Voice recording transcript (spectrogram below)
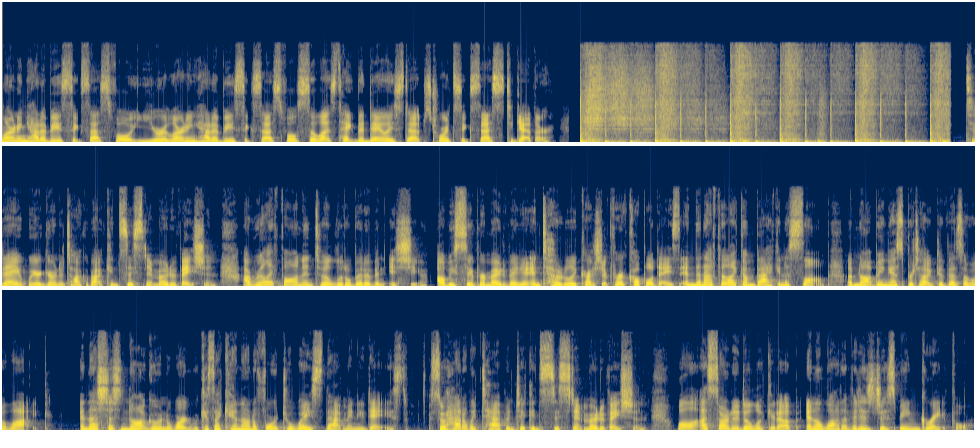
learning how to be successful, you're learning how to be successful, so let's take the daily steps towards success together. Today, we are going to talk about consistent motivation. I've really fallen into a little bit of an issue. I'll be super motivated and totally crush it for a couple of days, and then I feel like I'm back in a slump of not being as productive as I would like. And that's just not going to work because I cannot afford to waste that many days. So, how do we tap into consistent motivation? Well, I started to look it up, and a lot of it is just being grateful.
